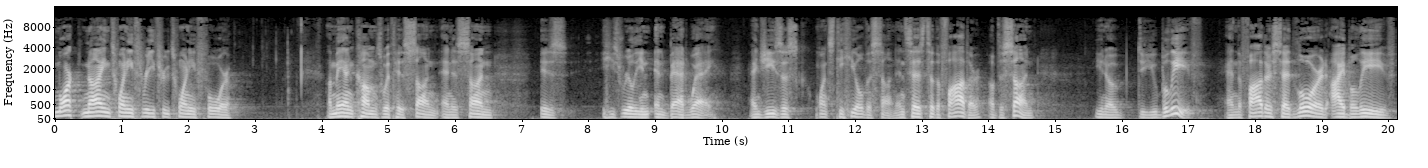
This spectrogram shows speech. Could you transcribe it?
Mark 9 23 through 24. A man comes with his son, and his son is, he's really in, in a bad way. And Jesus wants to heal the son and says to the father of the son, You know, do you believe? And the father said, Lord, I believe.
